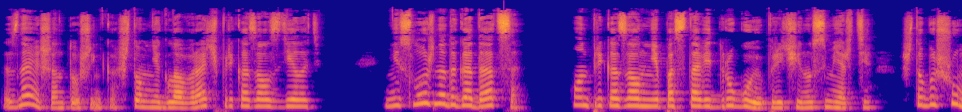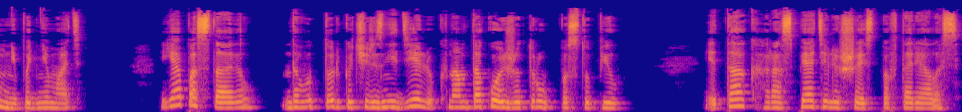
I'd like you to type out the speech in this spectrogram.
Знаешь, Антошенька, что мне главврач приказал сделать? Несложно догадаться. Он приказал мне поставить другую причину смерти, чтобы шум не поднимать. Я поставил, да вот только через неделю к нам такой же труп поступил. И так раз пять или шесть повторялось.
